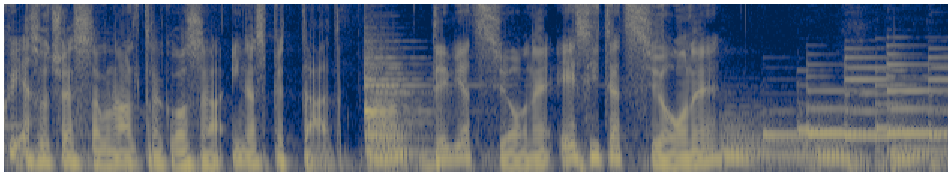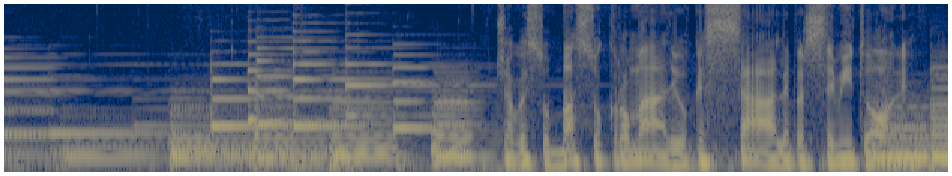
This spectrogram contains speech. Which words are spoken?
Qui è successa un'altra cosa inaspettata. Deviazione, esitazione. C'è questo basso cromatico che sale per semitoni.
